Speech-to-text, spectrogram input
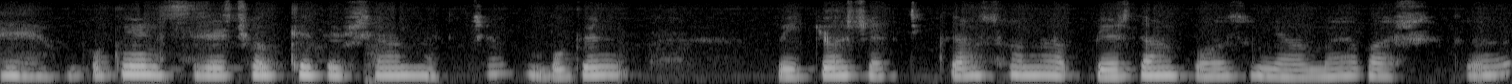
Bugün size çok kötü bir şey anlatacağım. Bugün video çektikten sonra birden boğazım yanmaya başladı.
